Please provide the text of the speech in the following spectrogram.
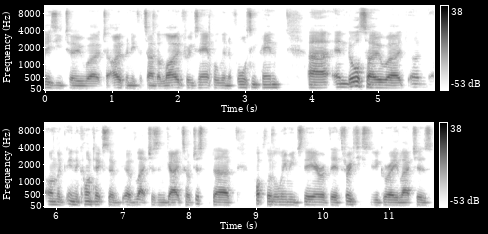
easy to uh, to open if it's under load, for example, in a forcing pen. and also on the in the context of, of latches and gates, I've just popped a little image there of their 360 degree latches,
